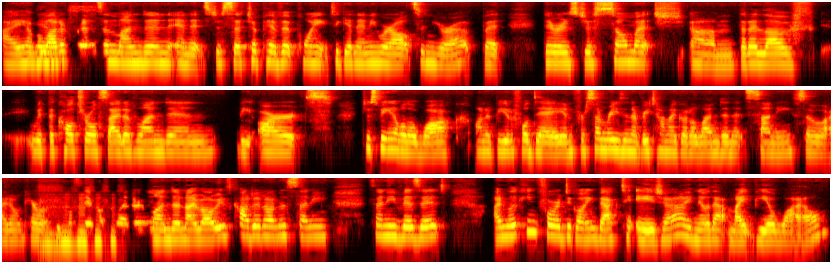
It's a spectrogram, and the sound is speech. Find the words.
I have a yes. lot of friends in London, and it's just such a pivot point to get anywhere else in Europe. But there is just so much um, that I love with the cultural side of London, the arts, just being able to walk on a beautiful day. And for some reason, every time I go to London, it's sunny. So I don't care what people say about the weather in London. I've always caught it on a sunny, sunny visit. I'm looking forward to going back to Asia. I know that might be a while.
